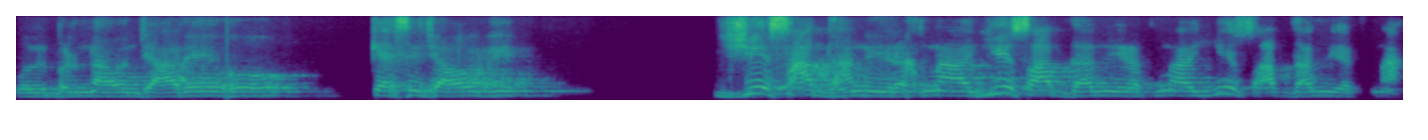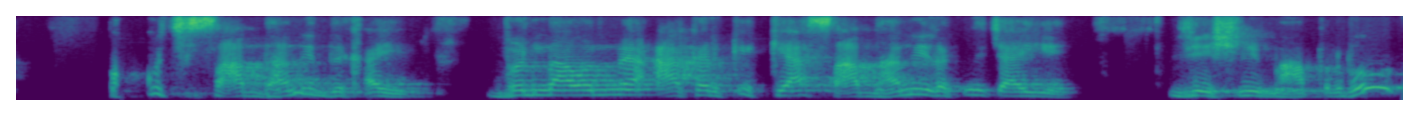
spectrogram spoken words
बोले, वृंदावन जा रहे हो, कैसे जाओगे? ये सावधानी रखना, ये सावधानी रखना, ये सावधानी रखना। और कुछ सावधानी दिखाई। वृंदावन में आकर के क्या सावधानी रखनी चाहिए? ये श्री महाप्रभु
